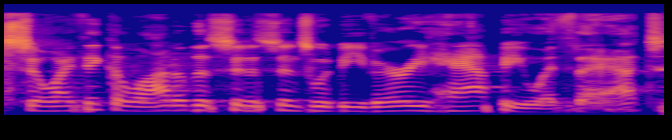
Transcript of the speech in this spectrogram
So I think a lot of the citizens would be very happy with that.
